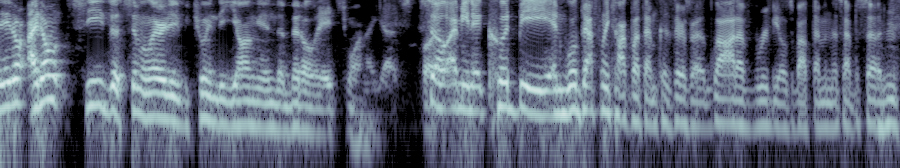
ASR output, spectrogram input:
they don't. I don't see the similarity between the young and the middle-aged one. I guess. But- So I mean, it could be, and we'll definitely talk about them because there's a lot of reveals about them in this episode. Mhm.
